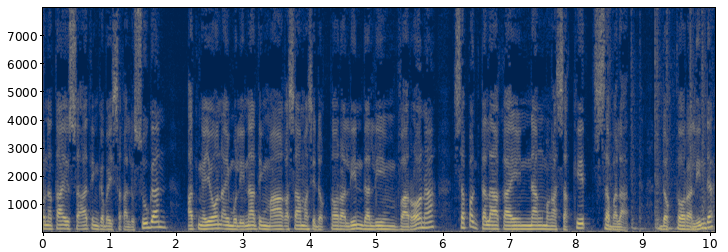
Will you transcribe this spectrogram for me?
na tayo sa ating gabay sa kalusugan at ngayon ay muli nating makakasama si Dr. Linda Lim Varona sa pagtalakay ng mga sakit sa balat. Dr. Linda?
